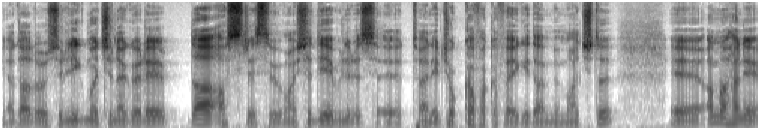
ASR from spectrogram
ya daha doğrusu lig maçına göre daha az stresli bir maçtı diyebiliriz. Evet, hani çok kafa kafaya giden bir maçtı. E, ama hani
